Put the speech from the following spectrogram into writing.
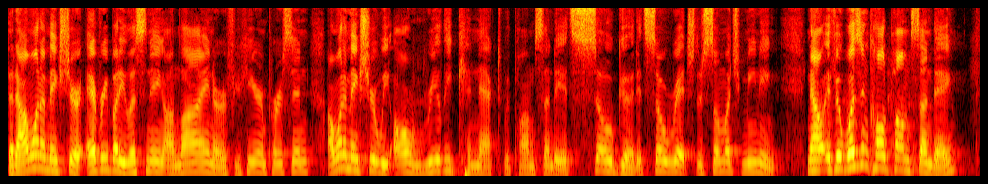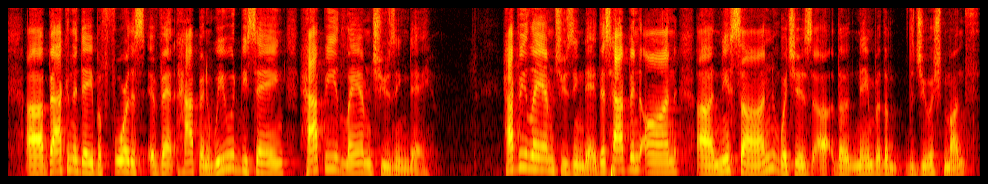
that I want to make sure everybody listening online or if you're here in person, I want to make sure we all really connect with Palm Sunday. It's so good, it's so rich, there's so much meaning. Now, if it wasn't called Palm Sunday, uh, back in the day before this event happened, we would be saying Happy Lamb Choosing Day. Happy Lamb Choosing Day. This happened on uh, Nisan, which is uh, the name of the, the Jewish month.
